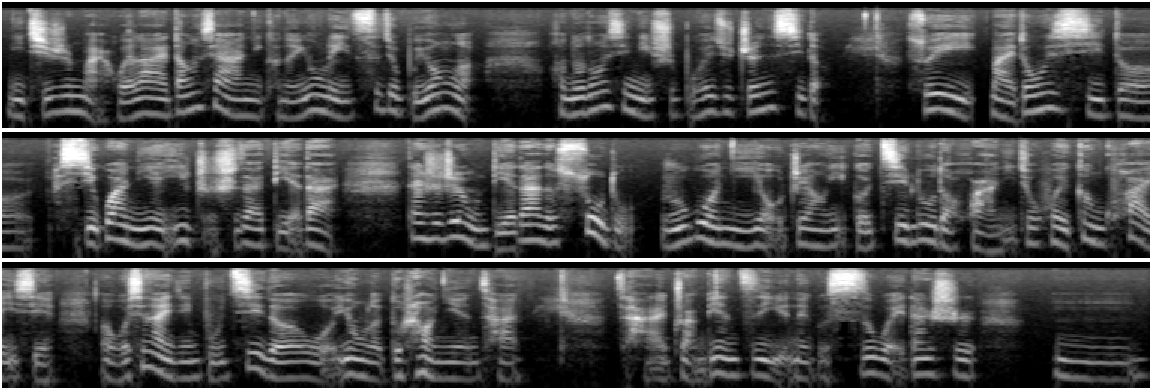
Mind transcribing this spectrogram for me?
你其实买回来当下你可能用了一次就不用了，很多东西你是不会去珍惜的。所以买东西的习惯你也一直是在迭代，但是这种迭代的速度，如果你有这样一个记录的话，你就会更快一些。呃，我现在已经不记得我用了多少年才。才转变自己那个思维，但是，嗯，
